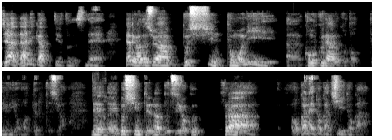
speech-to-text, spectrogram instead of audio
じゃあ何かっていうとですね、やはり私は物心ともにあ幸福であることっていうふうに思ってるんですよ。で、はいえー物心というのは物欲。それはお金とか地位とか、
